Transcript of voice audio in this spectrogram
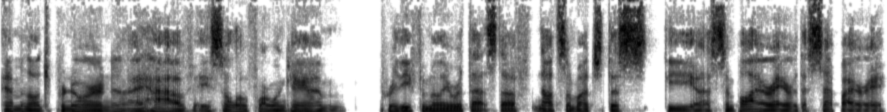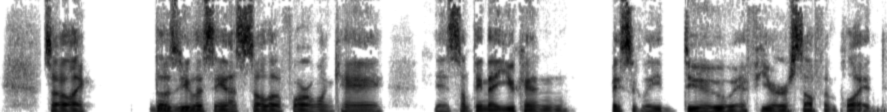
am an entrepreneur and I have a solo 401k, I'm pretty familiar with that stuff. Not so much this the uh, simple IRA or the SEP IRA. So like those of you listening, a solo 401k is something that you can basically do if you're self-employed.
